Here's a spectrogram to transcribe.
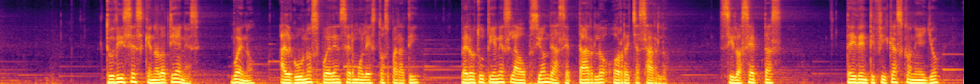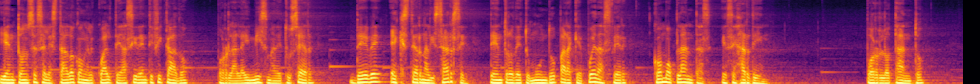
Tú dices que no lo tienes. Bueno, algunos pueden ser molestos para ti, pero tú tienes la opción de aceptarlo o rechazarlo. Si lo aceptas, te identificas con ello y entonces el estado con el cual te has identificado, por la ley misma de tu ser, debe externalizarse dentro de tu mundo para que puedas ver cómo plantas ese jardín. Por lo tanto,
